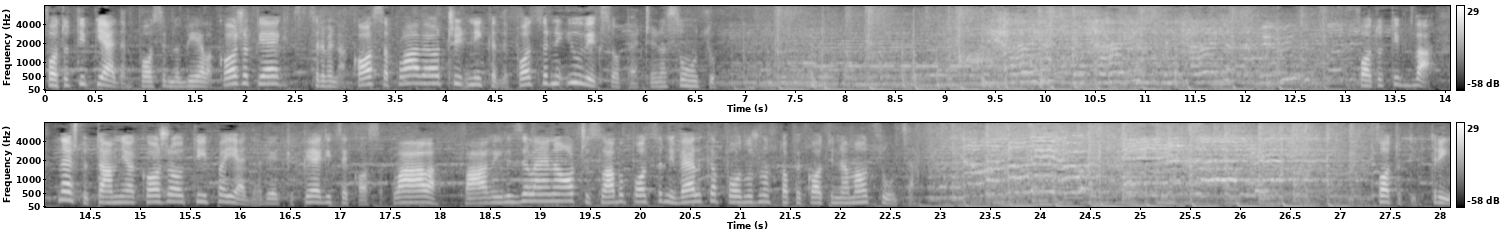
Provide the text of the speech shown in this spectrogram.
Fototip 1, posebno bijela koža, pjegic, crvena kosa, plave oči, nikad ne i uvijek se opeče na suncu. Fototip 2. Nešto tamnija koža od tipa 1. Rijetke pjegice, kosa plava, plavi ili zelena oči, slabo pocrni, velika podložnost opekotinama od sunca. Fototip 3.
